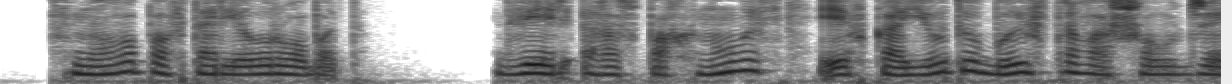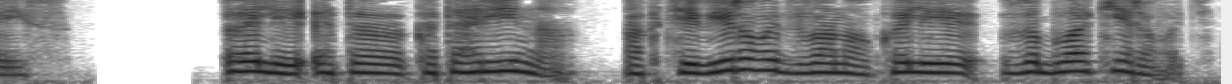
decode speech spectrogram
— снова повторил робот. Дверь распахнулась, и в каюту быстро вошел Джейс. «Элли, это Катарина. Активировать звонок или заблокировать?»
